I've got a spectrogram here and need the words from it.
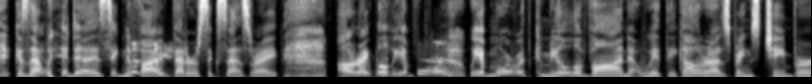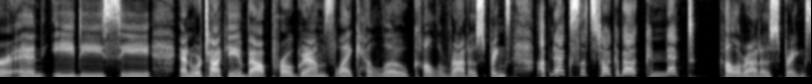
because that would uh, signify better success, right? All right. Well, we have we have more with Camille Lavon with the Colorado Springs Chamber and EDC, and we're talking about programs like Hello Colorado Springs. Up next, let's talk about Connect Colorado Springs.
